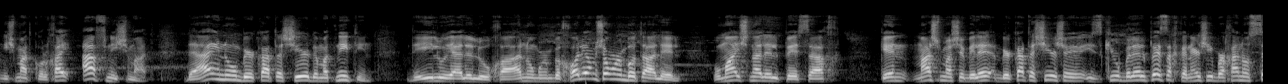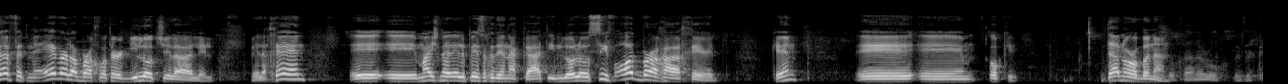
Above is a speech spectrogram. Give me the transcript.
נשמת כל חי, אף נשמת. דהיינו ברכת השיר דמתניתין, דאילו יהללוך, אנו אומרים בכל יום שאומרים בו תהלל. ומה ישנה ליל פסח? כן, משמע שברכת השיר שהזכירו בליל פסח כנראה שהיא ברכה נוספת מעבר לברכות הרגילות של ההלל. ולכן אה, אה, מה ישנה ליל פסח דנקת, אם לא להוסיף עוד ברכה אחרת, כן? אה, אוקיי. תנו רבנן. שולחן ערוך, בברכת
